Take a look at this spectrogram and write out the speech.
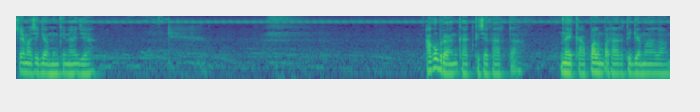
Kayak masih gak mungkin aja. Aku berangkat ke Jakarta naik kapal 4 hari 3 malam.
